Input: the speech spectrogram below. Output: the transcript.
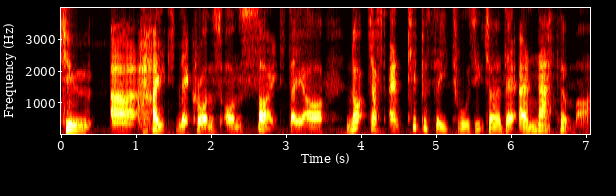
to uh, hate Necrons on sight. They are not just antipathy towards each other, they're anathema.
